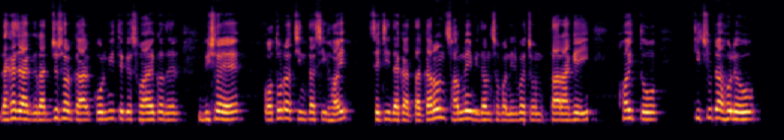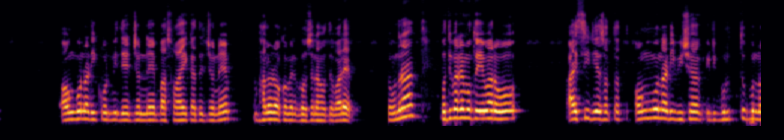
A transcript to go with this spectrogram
দেখা যাক রাজ্য সরকার কর্মী থেকে সহায়কদের বিষয়ে কতটা চিন্তাশীল হয় সেটি দেখার। তার কারণ, সামনেই বিধানসভা নির্বাচন, তার আগেই হয়তো কিছুটা হলেও অঙ্গনারী কর্মীদের জন্য বা সহায়িকাদের জন্য ভালো রকমের ঘোষণা হতে পারে। তো বন্ধুরা, প্রতিবারের মতো এবারও আইসিডিএস অর্থাৎ অঙ্গনারী বিষয়ক একটি গুরুত্বপূর্ণ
